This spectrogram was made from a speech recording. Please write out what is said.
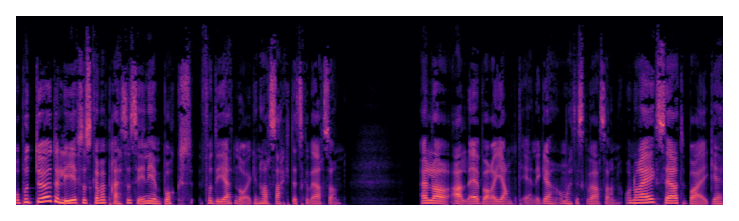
Og på død og liv så skal vi presses inn i en boks fordi at noen har sagt det skal være sånn. Eller alle er bare jevnt enige om at det skal være sånn. Og når jeg ser tilbake,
